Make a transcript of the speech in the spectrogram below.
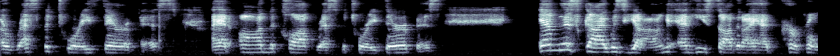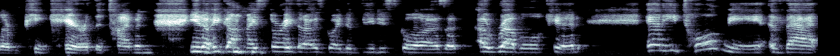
a respiratory therapist. I had on the clock respiratory therapist. and this guy was young and he saw that I had purple or pink hair at the time. And, you know, he got my story that I was going to beauty school. I was a, a rebel kid. And he told me that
